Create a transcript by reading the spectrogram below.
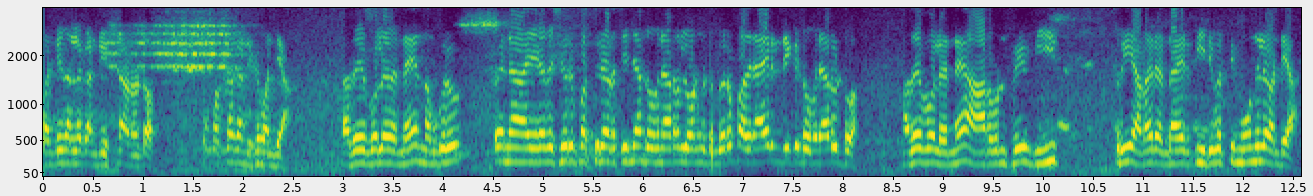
വണ്ടി നല്ല കണ്ടീഷനാണ് കേട്ടോ പക്ക കണ്ടീഷൻ വണ്ടിയാണ് അതേപോലെ തന്നെ നമുക്കൊരു പിന്നെ ഏകദേശം ഒരു പത്ത് രൂപ അടച്ചു കഴിഞ്ഞാൽ ഡൊമിനാറിന് ലോൺ കിട്ടും. വെറും പതിനായിരം രൂപയ്ക്ക് ഡൊമിനാർ കിട്ടുക അതേപോലെ തന്നെ R one five V three ആണ്. രണ്ടായിരത്തി ഇരുപത്തി മൂന്നിലെ വണ്ടിയാണ്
